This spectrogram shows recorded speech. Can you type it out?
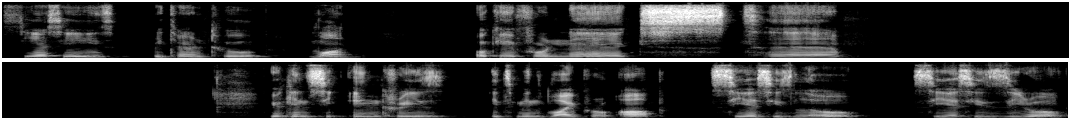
CS is return to 1. Okay, for next, uh, you can see increase, it means Viper up, CS is low, CS is 0.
